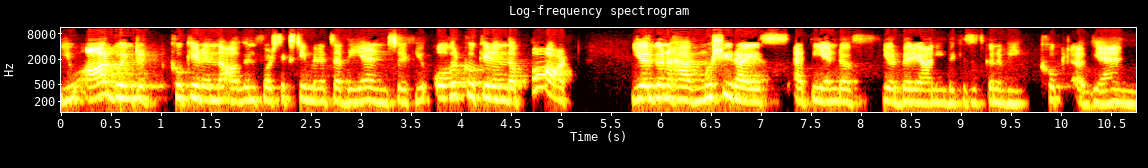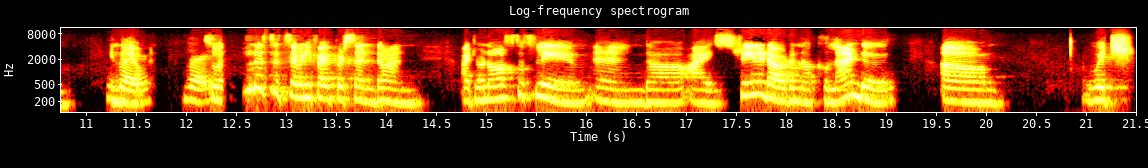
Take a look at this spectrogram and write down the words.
you are going to cook it in the oven for 60 minutes at the end. So if you overcook it in the pot, you're going to have mushy rice at the end of your biryani because it's going to be cooked again in the oven. Right. So as soon as it's 75% done, I turn off the flame and uh, I strain it out in a colander, um, which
